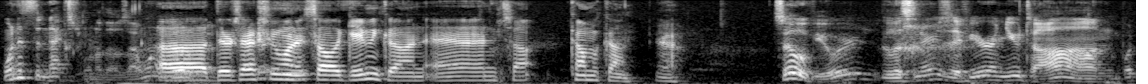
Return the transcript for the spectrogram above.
When is the next one of those? I want to Uh, go. there's actually one at Salt Lake Gaming Con and so- Comic Con. Yeah. So, viewers, listeners, if you're in Utah on what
